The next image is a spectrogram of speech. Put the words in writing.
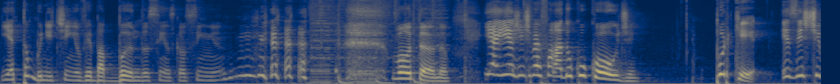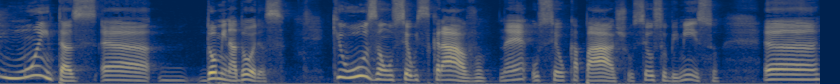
E é tão bonitinho ver babando assim as calcinhas. Voltando. E aí a gente vai falar do Q-Code. Por quê? Existem muitas eh, dominadoras que usam o seu escravo, né, o seu capacho, o seu submisso. Eh,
